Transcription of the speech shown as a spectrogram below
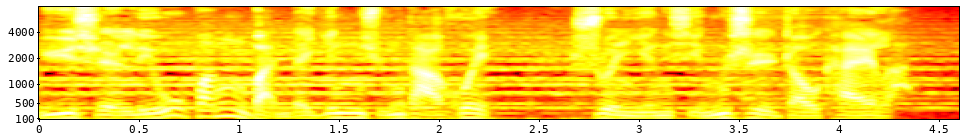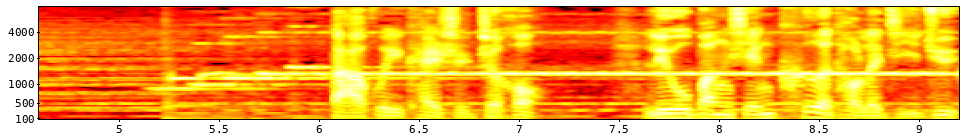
于是，刘邦版的英雄大会顺应形势召开了。大会开始之后，刘邦先客套了几句，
